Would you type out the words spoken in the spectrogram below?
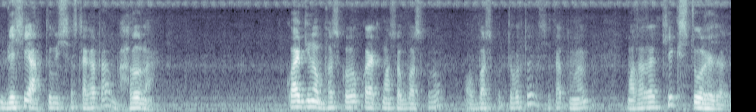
বেশি আত্মবিশ্বাস থাকাটা ভালো না। কয়েকদিন অভ্যাস করো, কয়েক মাস অভ্যাস করো। অভ্যাস করতে করতে সেটা তোমার মাথাটা ঠিক স্টোর হয়ে যাবে।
